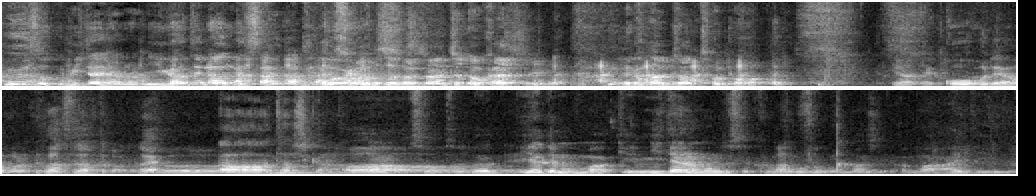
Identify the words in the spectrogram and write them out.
風俗みたいなの苦手なんですけど。どういうことそうそうちょっとおかしい。な今ちょっとこういやね甲府ではこれ不発だったからね。ああ確かに。ああそうそう。だいやでもまあ似たようなもんですよ熊本もマジで。まああえて言うんだ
